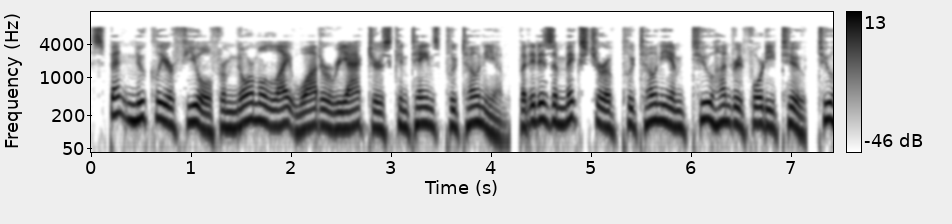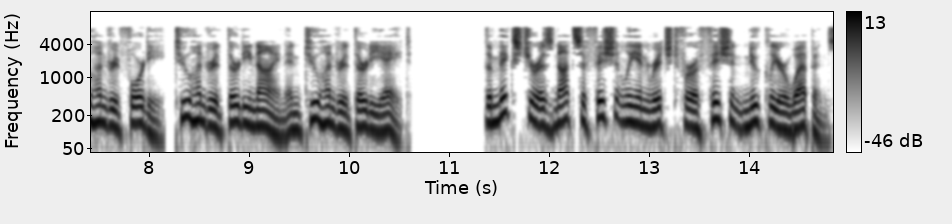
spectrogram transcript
Spent nuclear fuel from normal light water reactors contains plutonium, but it is a mixture of plutonium-242, 240, 239 and 238. The mixture is not sufficiently enriched for efficient nuclear weapons,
